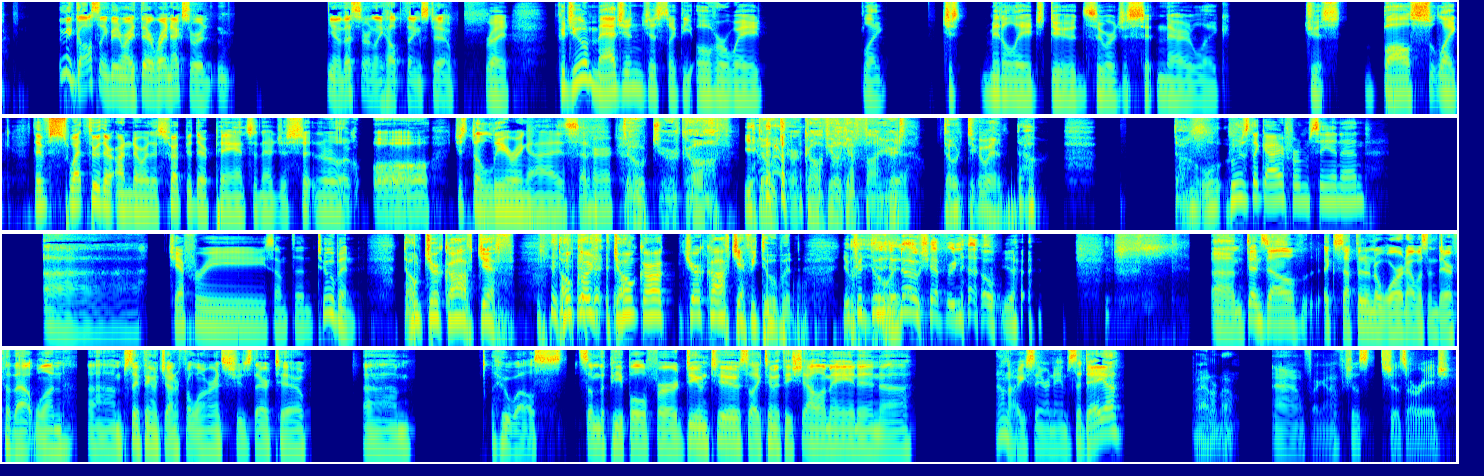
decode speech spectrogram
I mean Gosling being right there, right next to her, you know that certainly helped things too. right. Could you imagine just like the overweight, like just middle aged dudes who are just sitting there like just balls like they've sweat through their underwear, they've sweat through their pants, and they're just sitting there like, oh, just the leering eyes at her. Don't jerk off. Yeah. Don't jerk off. You'll get fired. Yeah. Don't do it. Don't, don't, who's the guy from CNN? Uh, Jeffrey something Toobin. Don't jerk off, Jeff. Don't go. don't go jerk off, Jeffy Toobin. You could do it. no, Jeffrey, no. Yeah. Um, Denzel accepted an award. I wasn't there for that one. Um, same thing with Jennifer Lawrence. She was there too. Um, who else? Some of the people for Dune 2, so like Timothée Chalamet and uh, I don't know how you say her name. Zendaya? I don't know. I don't fucking know. Just shows our age.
